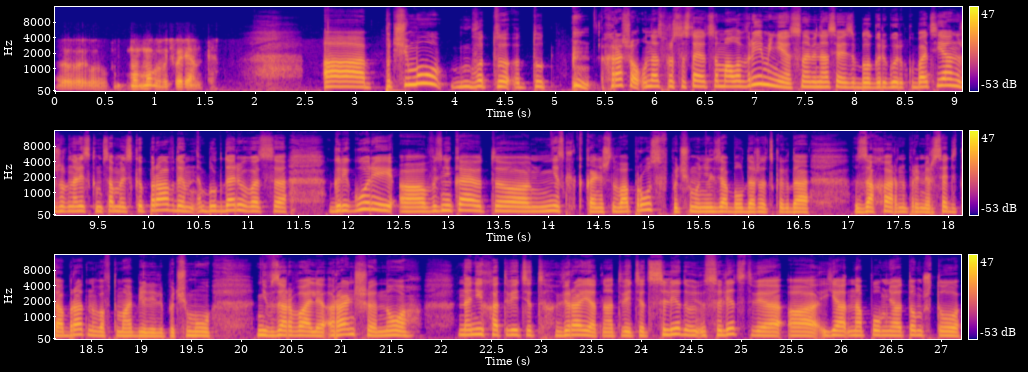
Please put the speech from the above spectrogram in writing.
э, могут быть варианты. А почему вот тут Хорошо, у нас просто остается мало времени. С нами на связи был Григорий Кубатьян, журналист «Комсомольской правды». Благодарю вас, э, Григорий. А, возникают э, несколько, конечно, вопросов. Почему нельзя было дождаться, когда Захар, например, сядет обратно в автомобиль, или почему не взорвали раньше, но на них ответит, вероятно, ответит след... следствие. А я напомню о том, что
